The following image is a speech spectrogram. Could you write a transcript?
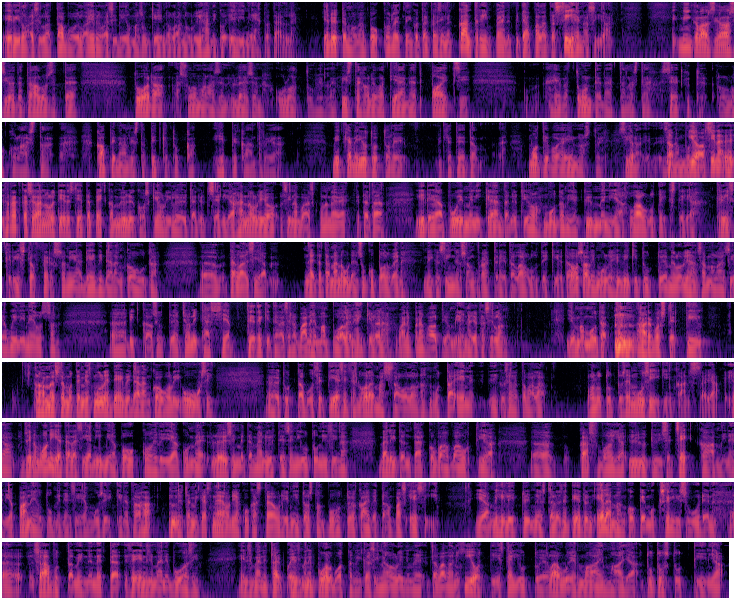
erilaisilla tavoilla, erilaisilla ilmaisun keinoilla on ollut ihan niin elinehto tälle. Ja nyt me olemme poukkoilleet niin takaisin sinne kantriin päin, niin pitää palata siihen asiaan. Minkälaisia asioita te halusitte tuoda suomalaisen yleisön ulottuville? Mistä he olivat jääneet paitsi he eivät tunteneet tällaista 70-lukulaista kapinallista pitkätukka hippikantria. Mitkä ne jutut oli, mitkä teitä motivoi ja innostui siinä, no, siinä no, Joo, siinä ratkaisuhan oli tietysti, että Pekka Myllykoski oli löytänyt sen, ja hän oli jo siinä vaiheessa, kun ne tätä ideaa puimeni, kääntänyt jo muutamia kymmeniä laulutekstejä. Chris Christopherson ja David Allen Kouta, tällaisia näitä tämän uuden sukupolven niin singer-songwritereita, lauluntekijöitä. Osa oli mulle hyvinkin tuttuja. Meillä oli ihan samanlaisia Willie Nelson dikkausjuttuja, Johnny Cash ja tietenkin tällaisena vanhemman puolen henkilönä, vanhempana valtiomiehenä, jota silloin ilman muuta arvostettiin. No, mutta myös mulle David Allen Coe oli uusi ö, tuttavuus ja tiesin sen olemassaolon, mutta en niin kuin sillä tavalla ollut tuttu sen musiikin kanssa. Ja, ja siinä monia tällaisia nimiä poukkoili, ja kun me löysimme tämän yhteisen jutun, niin siinä välitöntä kovaa vauhtia kasvoi ja yltyi se tsekkaaminen ja paneutuminen siihen musiikkiin, että aha, että mikäs nämä oli ja kukas tämä oli, niin tuosta on puhuttu ja kaivetaanpas esiin. Ja mihin liittyy myös tällaisen tietyn elämänkokemuksellisuuden äh, saavuttaminen, että se ensimmäinen vuosi, ensimmäinen, tai ensimmäinen puoli vuotta, mikä siinä oli, niin me tavallaan hiottiin sitä juttuja ja laulujen maailmaa ja tutustuttiin ja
